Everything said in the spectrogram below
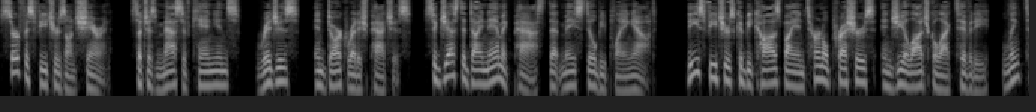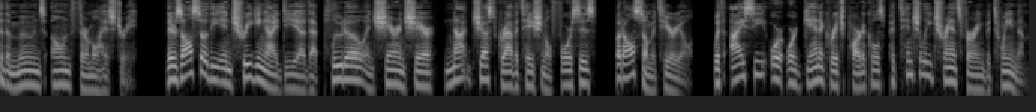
surface features on Charon, such as massive canyons, ridges, and dark reddish patches, suggest a dynamic past that may still be playing out. These features could be caused by internal pressures and geological activity linked to the moon's own thermal history. There's also the intriguing idea that Pluto and Charon share not just gravitational forces, but also material, with icy or organic-rich particles potentially transferring between them,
